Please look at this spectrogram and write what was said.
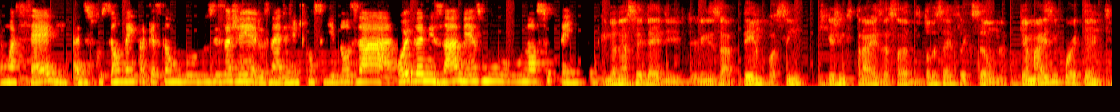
uma série, a discussão vem para a questão do, dos exageros, né? De a gente conseguir dosar, organizar mesmo o nosso tempo. Ainda nessa ideia de, de organizar tempo, assim, o que a gente traz dessa, de toda essa reflexão, né? O que é mais importante,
